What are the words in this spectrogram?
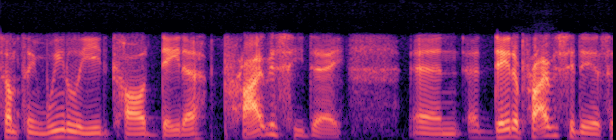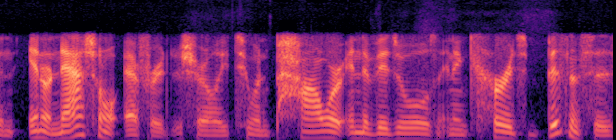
something we lead called Data Privacy Day. And uh, Data Privacy Day is an international effort, Shirley, to empower individuals and encourage businesses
